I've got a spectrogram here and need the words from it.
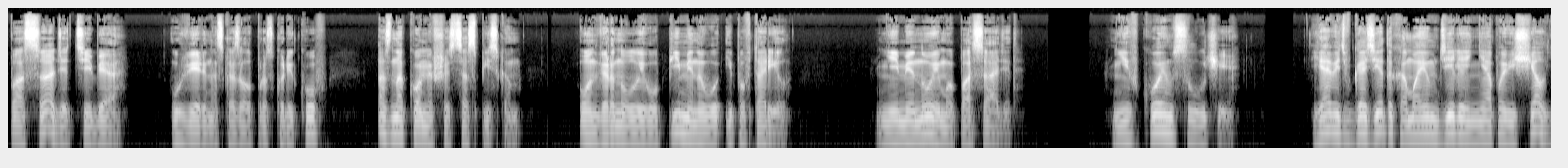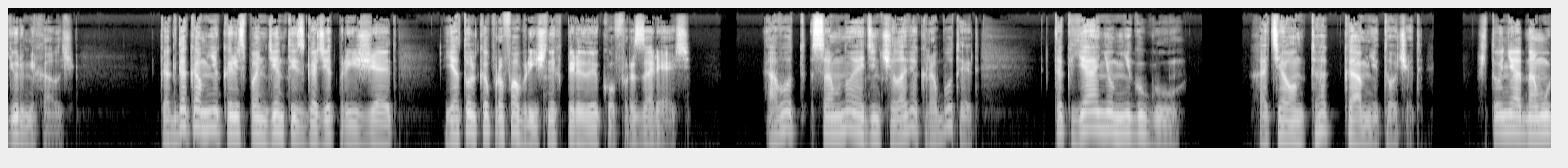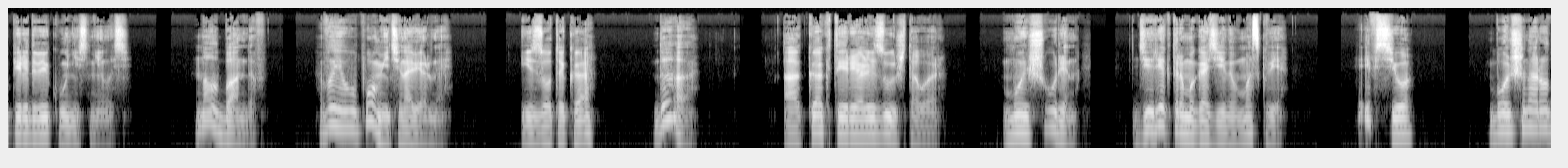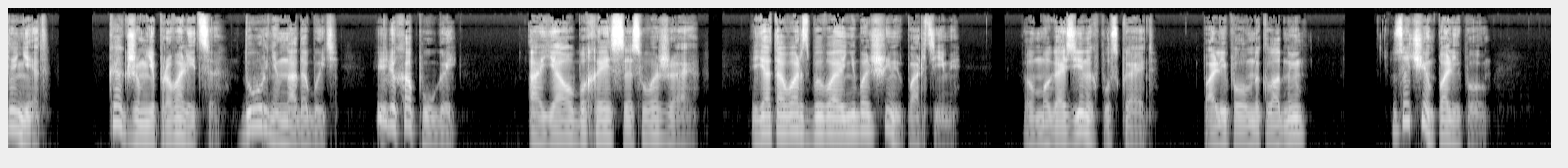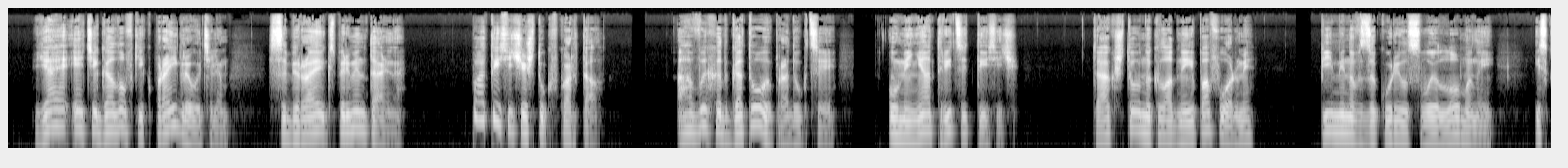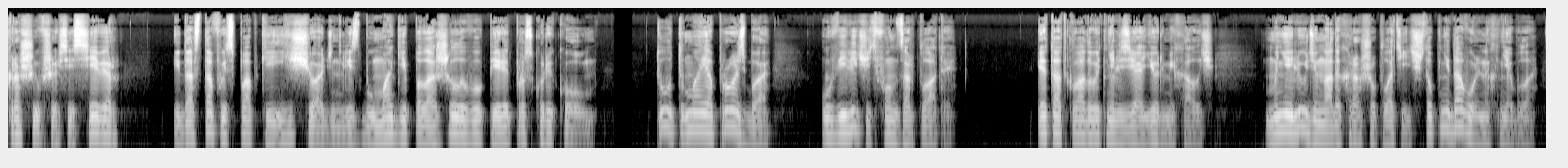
«Посадят тебя», — уверенно сказал Проскуряков, ознакомившись со списком. Он вернул его Пименову и повторил. «Неминуемо посадят». «Ни в коем случае. Я ведь в газетах о моем деле не оповещал, Юрий Михайлович. Когда ко мне корреспонденты из газет приезжают, я только про фабричных передовиков разоряюсь. А вот со мной один человек работает, так я о нем не гугу. Хотя он так камни точит, что ни одному передовику не снилось. Налбандов. Вы его помните, наверное. Из ОТК? Да. А как ты реализуешь товар? Мой Шурин, директор магазина в Москве. И все. Больше народа нет. Как же мне провалиться? Дурнем надо быть. Или хапугой. А я ОБХСС уважаю. Я товар сбываю небольшими партиями. В магазинах пускает. По липовым накладным? Зачем по липовым? Я эти головки к проигрывателям собираю экспериментально. По тысяче штук в квартал. А выход готовой продукции у меня 30 тысяч. Так что накладные по форме. Пименов закурил свой ломаный, искрошившийся север и, достав из папки еще один лист бумаги, положил его перед Проскуряковым. «Тут моя просьба увеличить фонд зарплаты. Это откладывать нельзя, Юрий Михайлович. Мне людям надо хорошо платить, чтоб недовольных не было.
